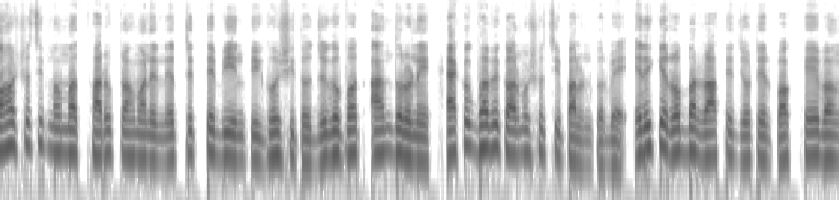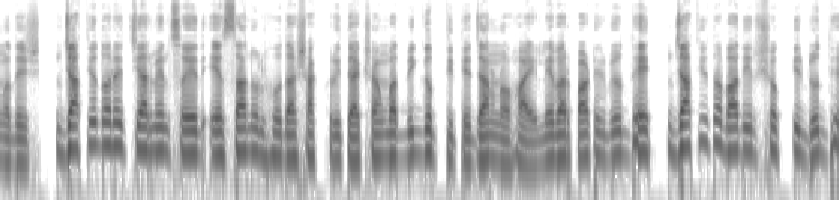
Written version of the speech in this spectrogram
মহাসচিব মোহাম্মদ ফারুক রহমানের নেতৃত্বে বিএনপি ঘোষিত যুগপথ আন্দোলনে এককভাবে কর্মসূচি পালন করবে। এদিকে রোববার রাতে জোটের পক্ষে বাংলাদেশ জাতীয় দলের চেয়ারম্যান সৈয়দ এসানুল হুদা স্বাক্ষরিত এক সংবাদ বিজ্ঞপ্তিতে জানানো হয়, লেবার পার্টির বিরুদ্ধে জাতীয়তাবাদীর শক্তির বিরুদ্ধে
